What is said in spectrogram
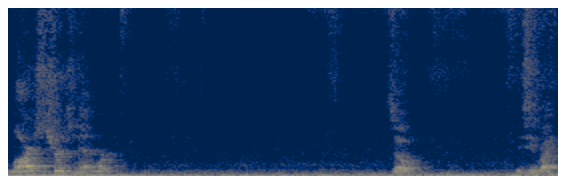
large church network. So, is he right?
